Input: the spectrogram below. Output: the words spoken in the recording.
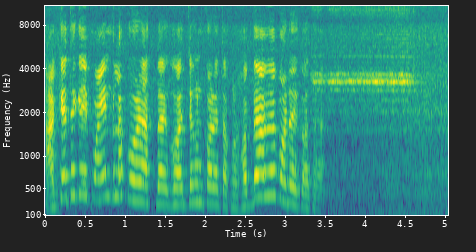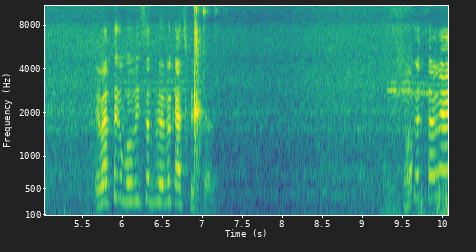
আগে থেকে এই পয়েন্টগুলো করে রাখতে হয় ঘর যখন করে তখন। হবে হবে পরের কথা। এবার থেকে ভবিষ্যৎ ভেবে কাজ করতে হবে। করতে হবে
